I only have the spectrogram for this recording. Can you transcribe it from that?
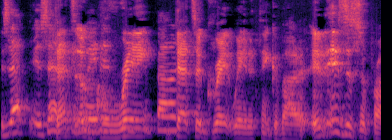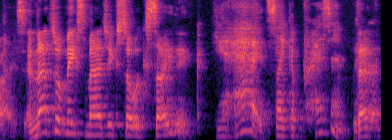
Is that is that That's way a great. That's a great way to think about it. It is a surprise, and that's what makes magic so exciting. Yeah, it's like a present That- your,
